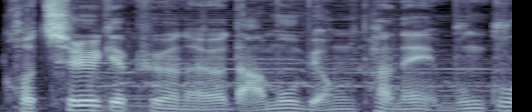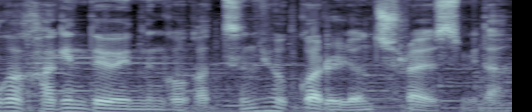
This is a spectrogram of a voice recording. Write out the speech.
거칠게 표현하여 나무 명판에 문구가 각인되어 있는 것 같은 효과를 연출하였습니다.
